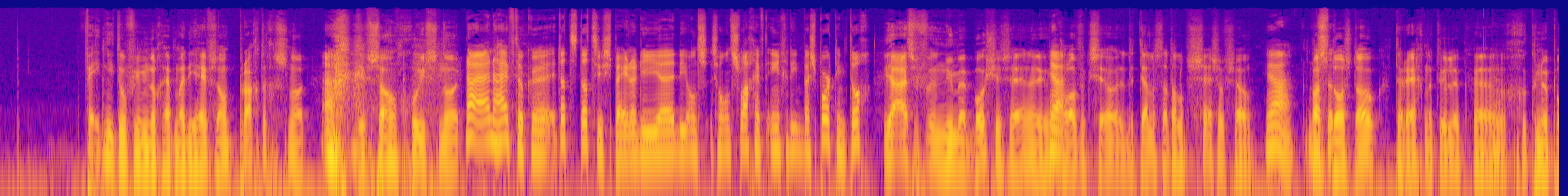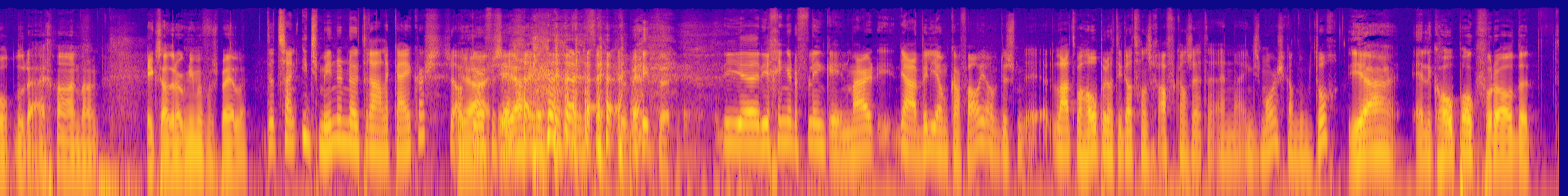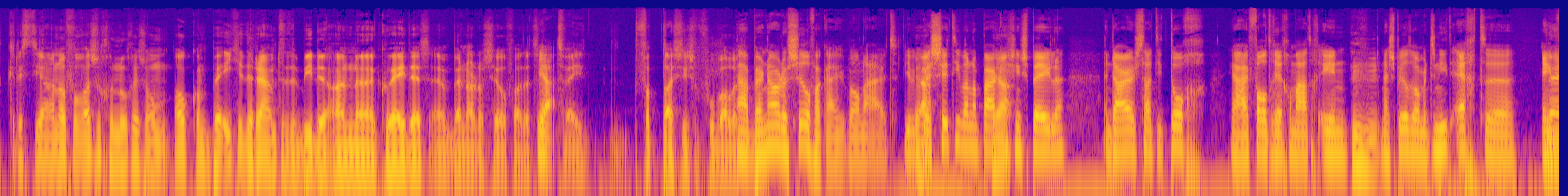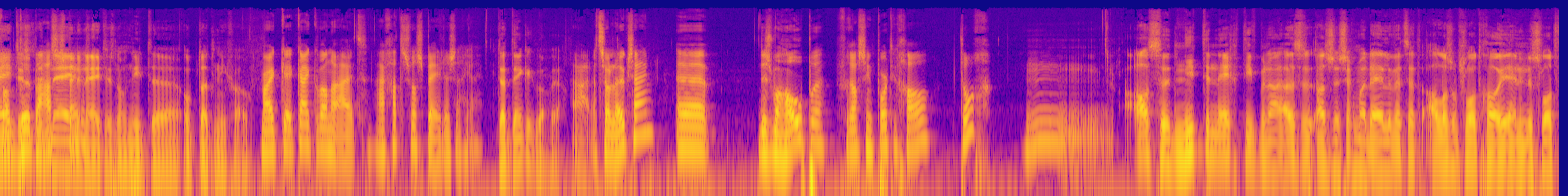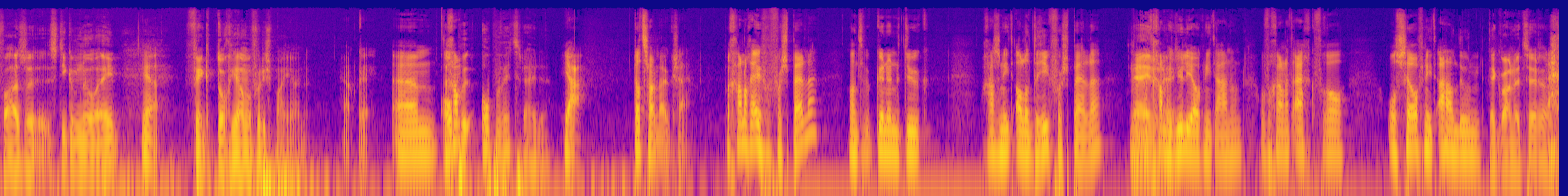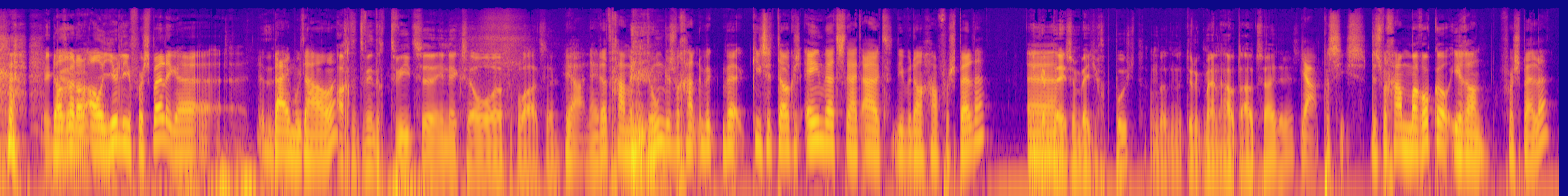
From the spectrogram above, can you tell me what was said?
Weet niet of je hem nog hebt, maar die heeft zo'n prachtige snor. Oh. Die heeft zo'n goede snor. Nou ja, en hij heeft ook... eh, dat, is- dat is die speler die, eh, die ons, zijn ontslag heeft ingediend bij Sporting, toch? Ja, nu met bosjes, hè. Ja. geloof ik, de teller staat al op zes of zo. Ja. Bas dus dat, Dost ook, terecht natuurlijk. eh, Ja. Geknuppeld door de eigen aanhang. Ik zou er ook niet meer voor spelen. dat zijn iets minder neutrale kijkers, zou ik Ja, durven zeggen. Ja, zeker weten. Die, eh, die gingen er flink in. Maar ja, William Carvalho. Dus eh, laten we hopen dat hij dat van zich af kan zetten en eh, iets moois kan doen, toch? Ja, en ik hoop ook vooral dat Cristiano volwassen genoeg is om ook een beetje de ruimte te bieden aan eh Guedes en Bernardo Silva. Dat zijn Ja. twee fantastische voetballers. Ja, Bernardo Silva kijk ik wel naar uit. Die heb ik Ja. bij City wel een paar Ja. keer zien spelen. En daar staat hij toch... Ja, hij valt regelmatig in. Mhm. En hij speelt wel, maar het is niet echt eh, een nee, van het de is, nee, basisspelers. nee, nee, het is nog niet eh, op dat niveau. Maar ik kijk er wel naar uit. Hij gaat dus wel spelen, zeg jij. Dat denk ik wel, ja. Ah, dat zou leuk zijn. Eh, dus we hopen, verrassing Portugal, toch? Hmm, Als ze het niet te negatief benaderen, als ze, als ze zeg maar de hele wedstrijd alles op slot gooien en in de slotfase stiekem 0-1, Ja. vind ik het toch jammer voor die Spanjaarden. Ja, Oké. Ehm, we- Open, wedstrijden. Ja, dat zou leuk zijn. We gaan nog even voorspellen. Want we kunnen natuurlijk... We gaan ze niet alle drie voorspellen. Nee, dat nee, gaan we nee. jullie ook niet aandoen. Of we gaan het eigenlijk vooral onszelf niet aandoen... Ik wou net zeggen. Ik, dat we eh, dan al jullie voorspellingen eh, bij moeten houden. 28 tweets eh, in Excel eh, verplaatsen. Ja, nee, dat gaan we niet doen. Dus we, gaan, we, we kiezen telkens één wedstrijd uit die we dan gaan voorspellen. ik heb Eh, deze een beetje gepusht, omdat het natuurlijk mijn oud-outsider is. Ja, precies. Dus we gaan Marokko-Iran voorspellen.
